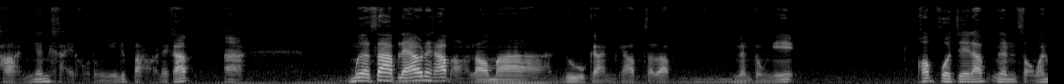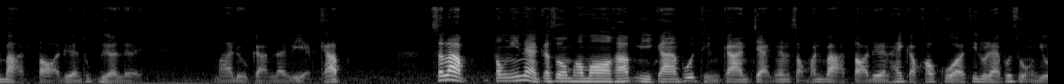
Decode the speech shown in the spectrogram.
ผ่านเงื่อนไขของตรงนี้หรือเปล่านะครับอะเมื่อทราบแล้วนะครับเรามาดูกันครับสำหรับเงินตรงนี้ ครอบครัวจะได้รับเงิน 2,000 บาทต่อเดือนทุกเดือนเลย มาดูกันรายละเอียดครับสำหรับตรงนี้เนี่ยกระทรวงพมครับมีการพูดถึงการแจกเงิน 2,000 บาทต่อเดือนให้กับครอบครัวที่ดูแลผู้สูงอายุ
